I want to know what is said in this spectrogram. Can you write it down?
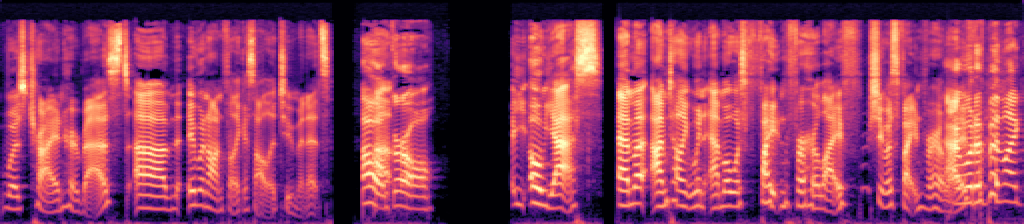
was trying her best um it went on for like a solid two minutes Oh, Uh, girl. Oh yes emma i'm telling you when emma was fighting for her life she was fighting for her life I would have been like,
